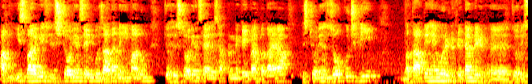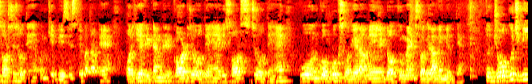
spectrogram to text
अब इस बारे में हिस्टोरियंस से इनको ज़्यादा नहीं मालूम। जो हिस्टोरियंस है, जैसे अपन ने कई बार बताया हिस्टोरियंस जो कुछ भी बताते हैं, वो रिटर्न जो रिसोर्सेज होते हैं, उनके बेसिस पे बताते हैं। और ये रिटर्न रिकॉर्ड जो होते हैं रिसोर्स जो होते हैं, वो उनको बुक्स वगैरह में डॉक्यूमेंट्स वगैरह में मिलते हैं। तो जो कुछ भी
